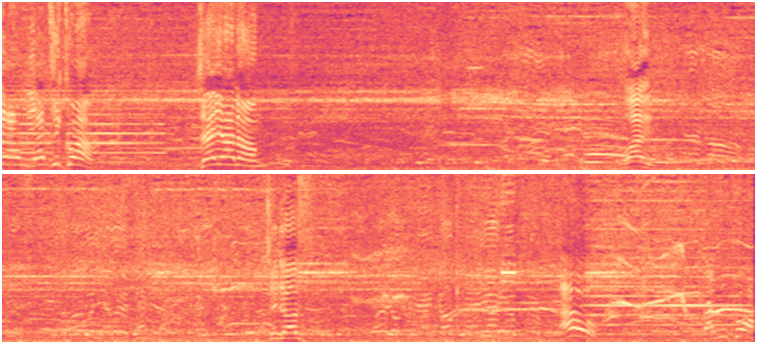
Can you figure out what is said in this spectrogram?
Non, il a dit quoi J'ai un non Ouais. Tu just. Ah oh T'as dit quoi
